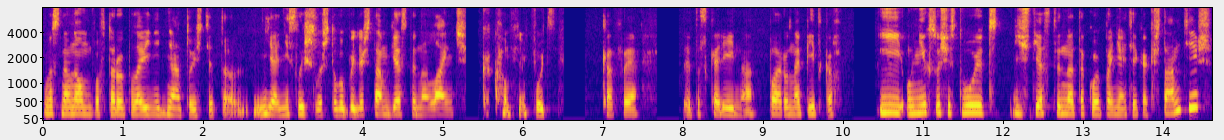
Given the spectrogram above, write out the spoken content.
в основном во второй половине дня. То есть это я не слышала, что вы были штамгесты на ланч в каком-нибудь кафе. Это скорее на пару напитков. И у них существует, естественно, такое понятие, как штамтиш,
